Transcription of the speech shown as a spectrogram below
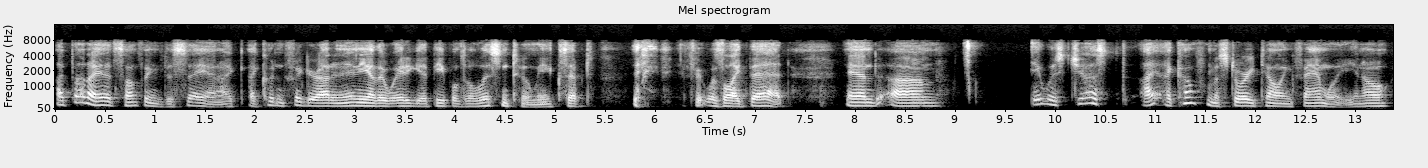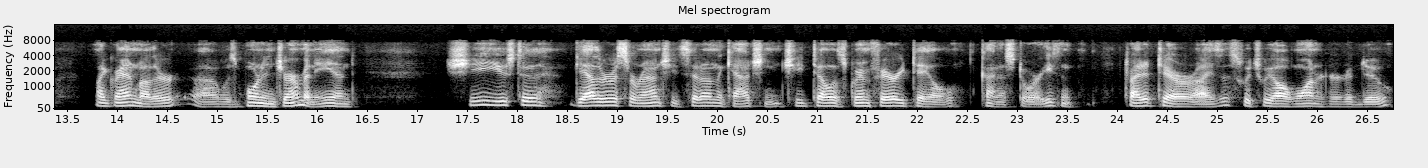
i thought i had something to say and i, I couldn't figure out in any other way to get people to listen to me except if it was like that. And um, it was just I, I, come from a storytelling family you know. My grandmother uh, was born in germany and she used to gather us around. She'd sit on the couch and she'd tell us Grimm fairy tale kind of stories and try to terrorize us, which we all wanted her to do.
